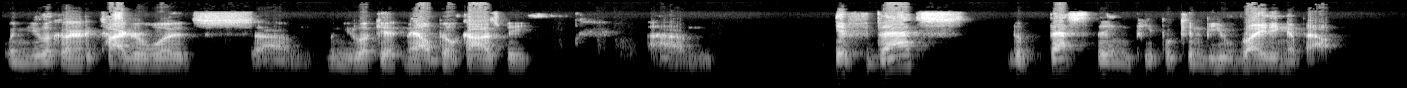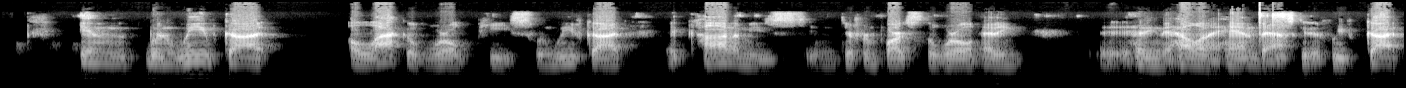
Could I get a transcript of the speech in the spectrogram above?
When you look at Tiger Woods, um, when you look at now Bill Cosby, um, if that's the best thing people can be writing about, in when we've got a lack of world peace, when we've got economies in different parts of the world heading eh, heading to hell in a handbasket, if we've got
